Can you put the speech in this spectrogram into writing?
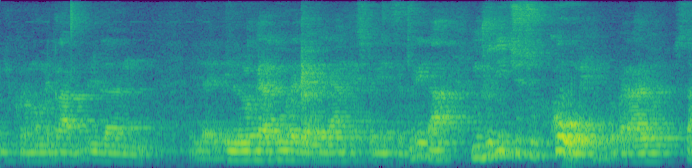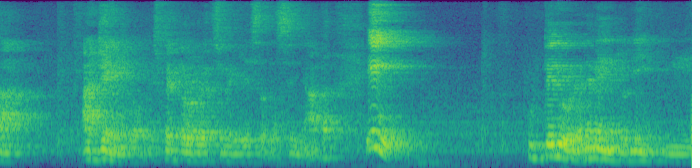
il cronometraggio, l'operatore deve avere anche esperienza e abilità, un giudizio su come l'operaio sta agendo rispetto all'operazione che gli è stata assegnata e ulteriore elemento di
